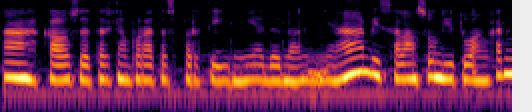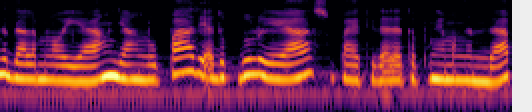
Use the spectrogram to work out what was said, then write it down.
Nah, kalau sudah tercampur rata seperti ini adonannya, bisa langsung dituangkan ke dalam loyang. Jangan lupa diaduk dulu ya, supaya tidak ada tepung yang mengendap.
